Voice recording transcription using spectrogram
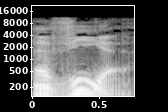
havia.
